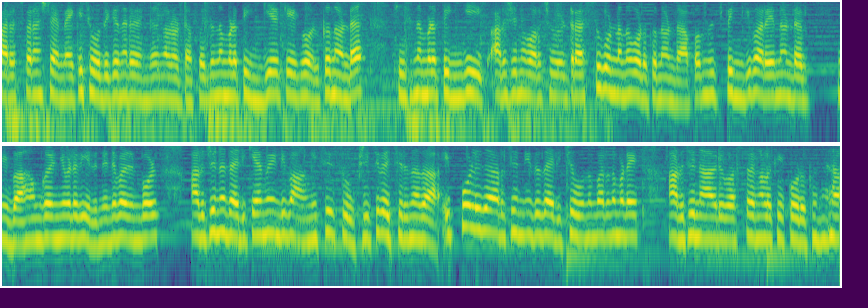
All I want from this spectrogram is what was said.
പരസ്പരം ക്ഷമയൊക്കെ ചോദിക്കുന്ന രംഗങ്ങളുണ്ട്. അപ്പോൾ ഇത് നമ്മുടെ പിങ്കിയൊക്കെ കേൾക്കുന്നുണ്ട്. ശേഷം നമ്മുടെ പിങ്കി അർജുന് കുറച്ച് ഡ്രസ്സ് കൊണ്ടുവന്ന് കൊടുക്കുന്നുണ്ട്. അപ്പം പിങ്കി പറയുന്നുണ്ട് വിവാഹം കഴിഞ്ഞ് ഇവിടെ വിരുന്നിന് വരുമ്പോൾ അർജുനെ ധരിക്കാൻ വേണ്ടി വാങ്ങിച്ച് സൂക്ഷിച്ച് വെച്ചിരുന്നതാ. ഇപ്പോൾ ഇത് അർജുൻ ഇത് ധരിച്ചു പോകുന്നു പറഞ്ഞ് നമ്മുടെ അർജുൻ ആ ഒരു വസ്ത്രങ്ങളൊക്കെ കൊടുക്കുന്ന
